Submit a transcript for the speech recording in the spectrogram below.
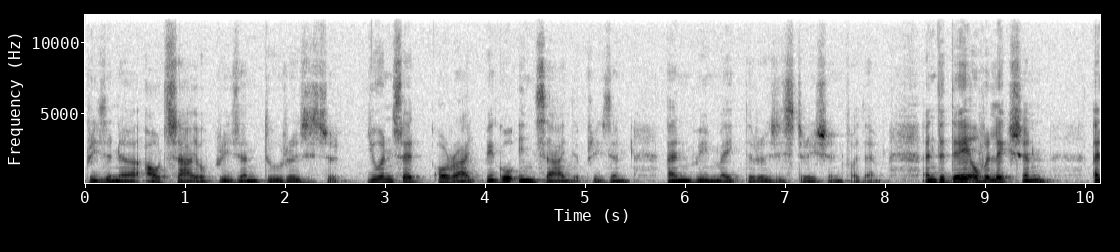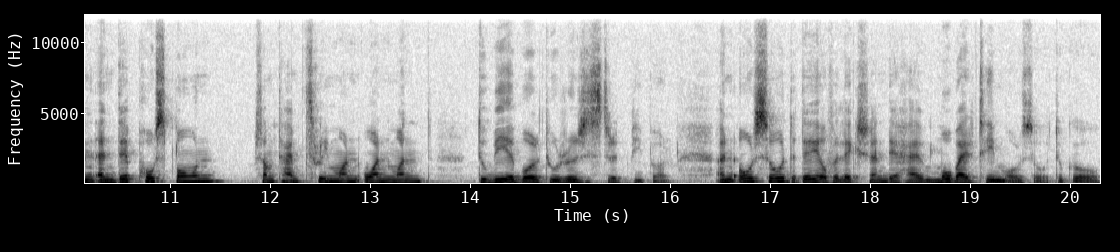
prisoner outside of prison to register. UN said, all right, we go inside the prison and we make the registration for them. And the day of election, and, and they postpone sometimes three months, one month to be able to register people. And also the day of election, they have mobile team also to go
